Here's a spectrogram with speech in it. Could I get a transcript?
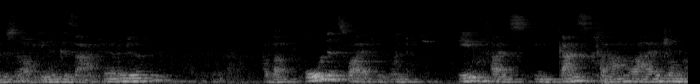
müssen auch Dinge gesagt werden dürfen. Aber ohne Zweifel und ebenfalls in ganz klarer Haltung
